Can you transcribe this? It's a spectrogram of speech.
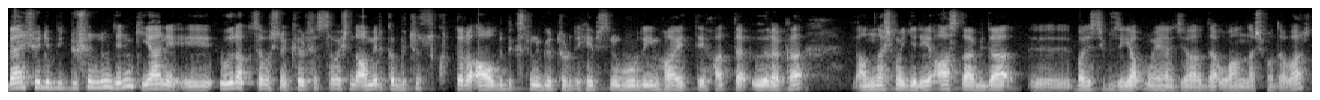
ben şöyle bir düşündüm dedim ki yani e, Irak Savaşı'nda, Körfez Savaşı'nda Amerika bütün sukutları aldı bir kısmını götürdü. Hepsini vurdu, imha etti. Hatta Irak'a anlaşma gereği asla bir daha e, balistik füze yapmayacağı da o anlaşmada var.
